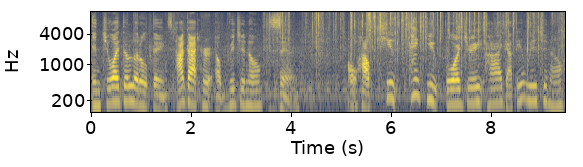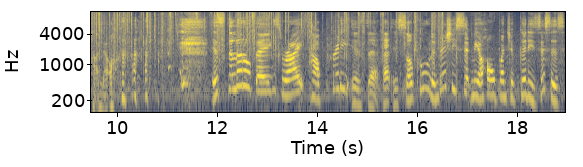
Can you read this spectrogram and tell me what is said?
enjoy the little things. I got her original zine. Oh, how cute. Thank you, Audrey. I got the original. I know. it's the little things, right? How pretty is that? That is so cool. And then she sent me a whole bunch of goodies. This is,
